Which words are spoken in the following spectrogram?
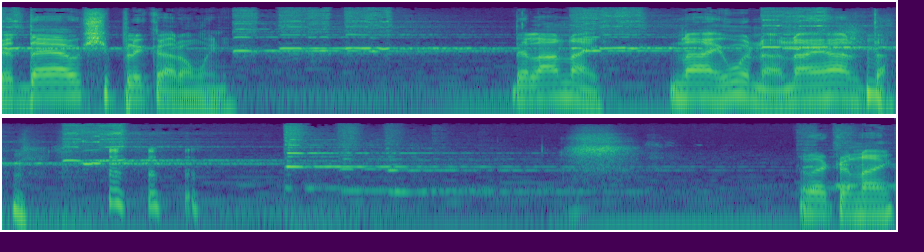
Că de-aia au și plecat românii. De la Nai. N-ai una, n-ai alta. Dacă n-ai.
